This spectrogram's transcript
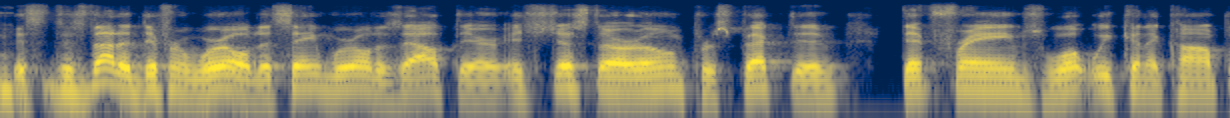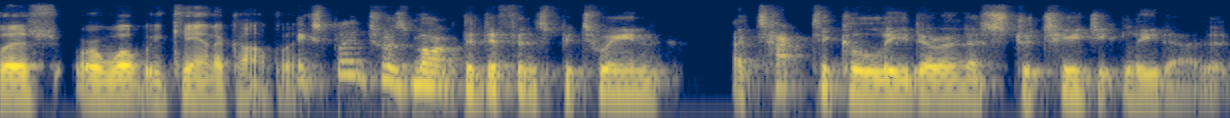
It's, not a different world. The same world is out there. It's just our own perspective that frames what we can accomplish or what we can't accomplish. Explain to us, Mark, the difference between a tactical leader and a strategic leader.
